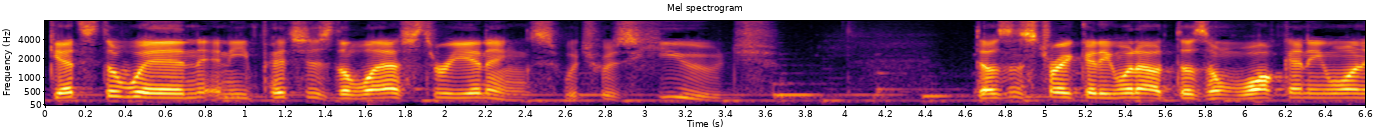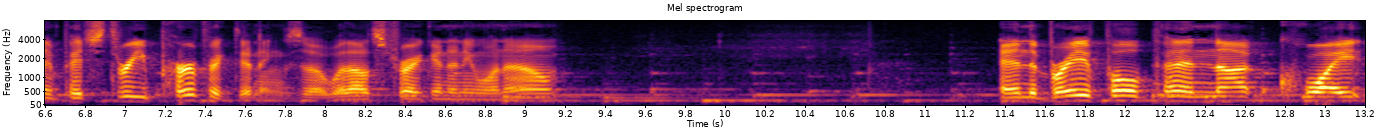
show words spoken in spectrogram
gets the win, and he pitches the last three innings, which was huge. Doesn't strike anyone out, doesn't walk anyone. He pitched three perfect innings, though, without striking anyone out. And the Brave bullpen, not quite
